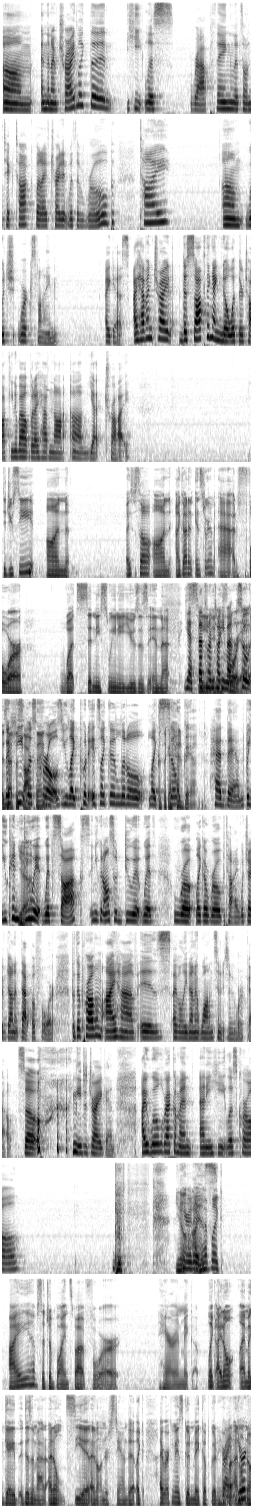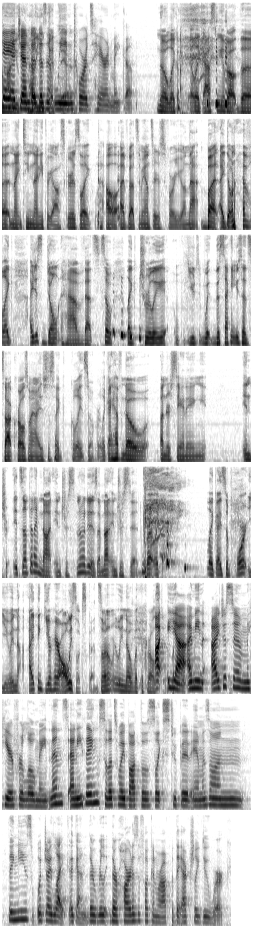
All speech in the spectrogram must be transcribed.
Um, and then I've tried like the heatless wrap thing that's on TikTok, but I've tried it with a robe tie, um, which works fine. I guess I haven't tried the sock thing. I know what they're talking about, but I have not um, yet try. Did you see on? I saw on. I got an Instagram ad for what Sydney Sweeney uses in that. Yes, that's what I'm in talking about. So Is the that the heatless curls, you like put it's like a little like It's like a headband. headband, but you can Yeah. do it with socks, and you can also do it with ro- like a robe tie, which I've done it that before. But the problem I have is I've only done it once and it didn't work out, so I need to try again. I will recommend any heatless curl. You know, I is. have like, I have such a blind spot for hair and makeup. Like, I don't. I'm a gay. It doesn't matter. I don't see it. I don't understand it. Like, I recognize good makeup, good hair, right, but I your don't know how gay agenda you doesn't lean there. towards hair and makeup. No, like uh, like ask me about the 1993 Oscars. Like I'll, I've got some answers for you on that, but I don't have like I just don't have that. So like truly, you w- the second you said sock curls, my eyes just like glazed over. Like I have no understanding. Inter- it's not that I'm not interested. No, it is. I'm not interested, but like. Like I support you, and I think your hair always looks good. So I don't really know what the curls I, do. yeah, I mean, I just am here for low maintenance, anything. So that's why I bought those like stupid Amazon thingies, which I like. Again, they're really they're hard as a fucking rock, but they actually do work.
